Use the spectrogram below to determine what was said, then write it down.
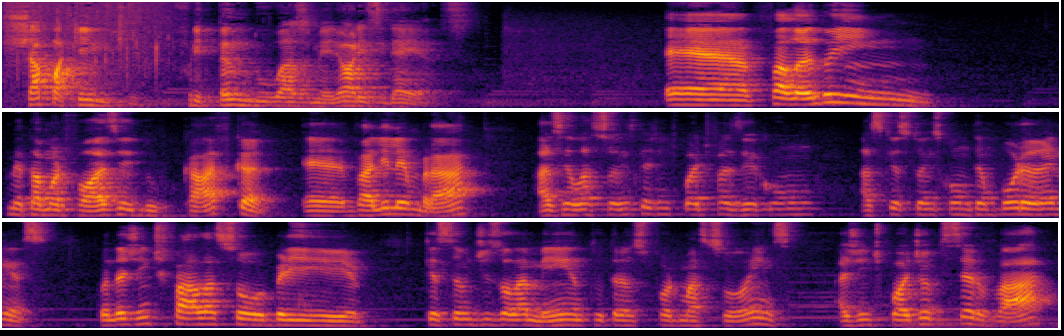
Chapa quente, fritando as melhores ideias. É, falando em metamorfose do Kafka, é, vale lembrar as relações que a gente pode fazer com as questões contemporâneas. Quando a gente fala sobre questão de isolamento, transformações, a gente pode observar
